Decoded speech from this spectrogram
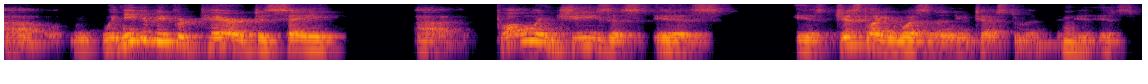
uh, we need to be prepared to say uh, following Jesus is is just like it was in the New Testament. Mm. It, it's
